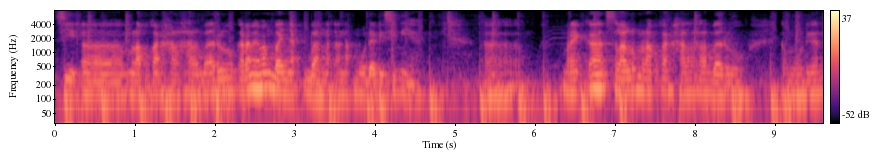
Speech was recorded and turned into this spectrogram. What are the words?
si eh, melakukan hal-hal baru. Karena memang banyak banget anak muda di sini ya. Eh, mereka selalu melakukan hal-hal baru. Kemudian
